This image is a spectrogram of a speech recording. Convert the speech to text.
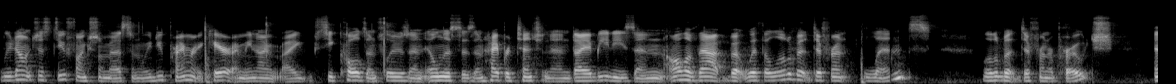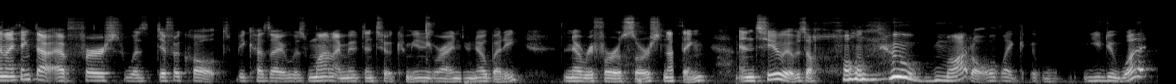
we don't just do functional medicine, we do primary care. I mean, I, I see colds and flus and illnesses and hypertension and diabetes and all of that, but with a little bit different lens, a little bit different approach. And I think that at first was difficult because I was one, I moved into a community where I knew nobody, no referral source, nothing. And two, it was a whole new model. Like, you do what?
